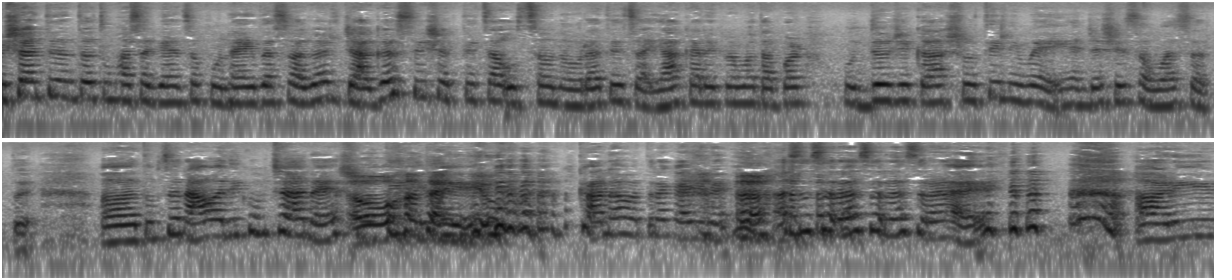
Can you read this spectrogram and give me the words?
विश्रांतीनंतर तुम्हा सगळ्यांचं पुन्हा एकदा स्वागत. जागर स्त्री शक्तीचा उत्सव नवरात्रीचा या कार्यक्रमात आपण उद्योजिका श्रुती लिमे यांच्याशी संवाद साधतोय. तुमचं नाव आधी खूप छान आहे. you. कानामात्र काही नाही. असं सरळ सरळ सरळ आहे. आणि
